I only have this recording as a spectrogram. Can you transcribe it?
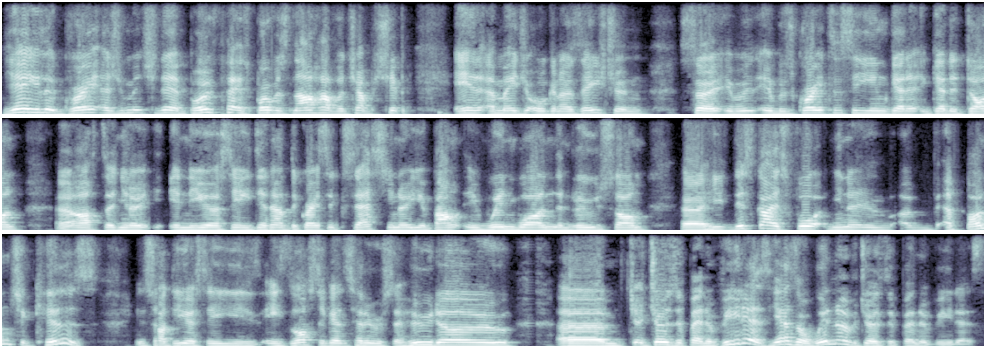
Yeah, he looked great, as you mentioned there. Both Pettis brothers now have a championship in a major organization, so it was it was great to see him get it get it done. Uh, after you know in the UFC, he didn't have the great success. You know, you bound you win one and lose some. Uh, he this guy's fought you know a, a bunch of killers inside the UFC. He's, he's lost against Henry Cejudo, um, J- Joseph Benavidez. He has a win over Joseph Benavidez.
